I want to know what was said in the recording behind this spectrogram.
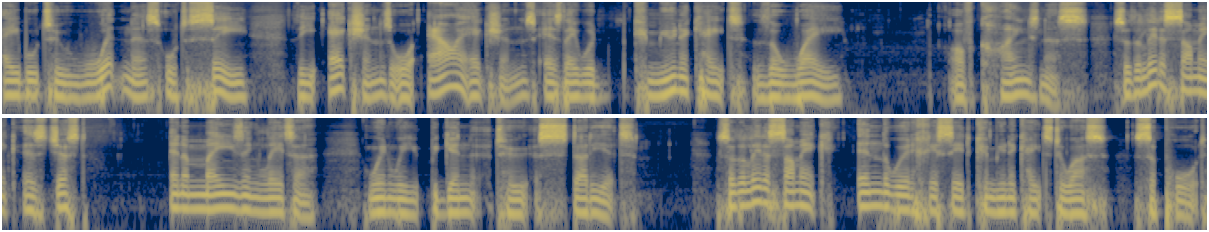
able to witness or to see the actions or our actions as they would communicate the way of kindness. So the letter Samek is just an amazing letter when we begin to study it. So the letter Samek in the word chesed communicates to us support.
